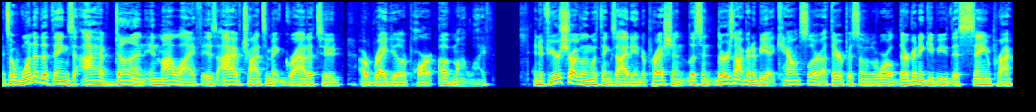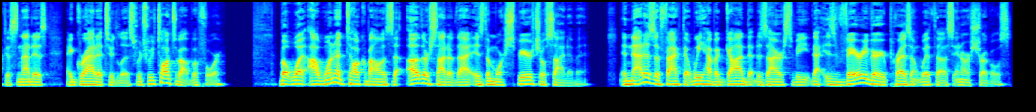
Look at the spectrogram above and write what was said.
And so, one of the things that I have done in my life is I have tried to make gratitude a regular part of my life. And if you're struggling with anxiety and depression, listen, there's not going to be a counselor, a therapist in the world. They're going to give you this same practice, and that is a gratitude list, which we've talked about before. But what I want to talk about is the other side of that is the more spiritual side of it. And that is the fact that we have a God that desires to be, that is very, very present with us in our struggles.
